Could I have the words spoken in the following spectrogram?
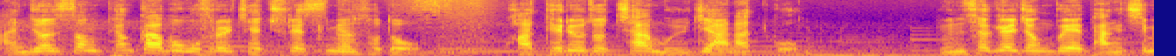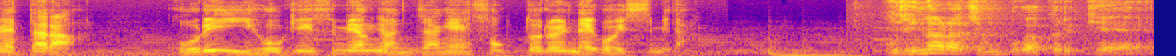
안전성 평가 보고서를 제출했으면서도 과태료조차 물지 않았고 윤석열 정부의 방침에 따라 고리 2호기 수명 연장에 속도를 내고 있습니다. 우리나라 정부가 그렇게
